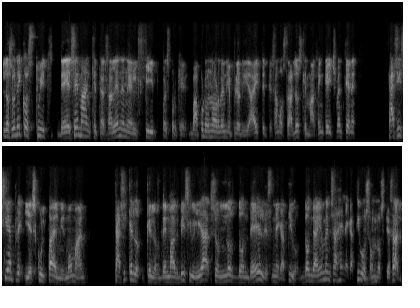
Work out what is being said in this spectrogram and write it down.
los únicos tweets de ese man que te salen en el feed, pues porque va por un orden de prioridad y te empieza a mostrar los que más engagement tiene, casi siempre, y es culpa del mismo man, casi que, que los de más visibilidad son los donde él es negativo. Donde hay un mensaje negativo son los que salen.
